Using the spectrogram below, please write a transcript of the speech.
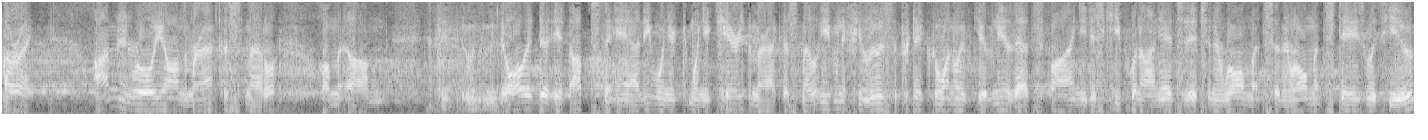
All right. I'm going to enroll you on the miraculous medal. Um, um, all it, it ups the ante when you when you carry the miraculous medal. Even if you lose the particular one we've given you, that's fine. You just keep one on you. It's it's an enrollment, so the enrollment stays with you,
